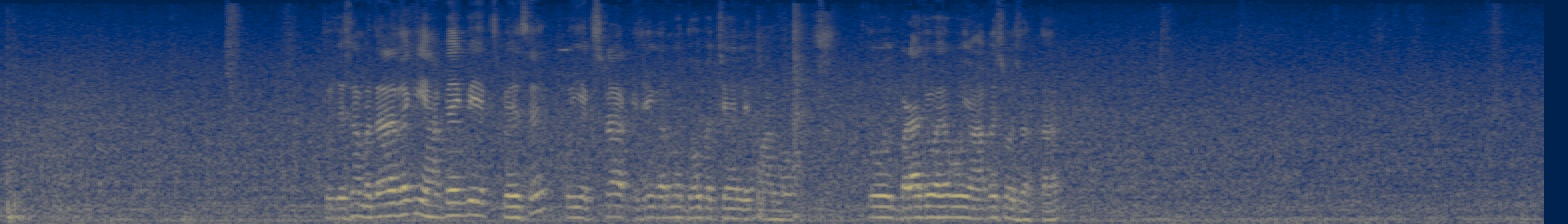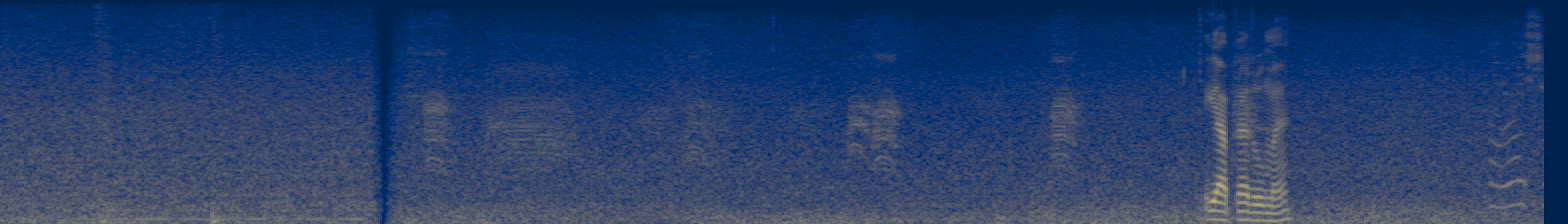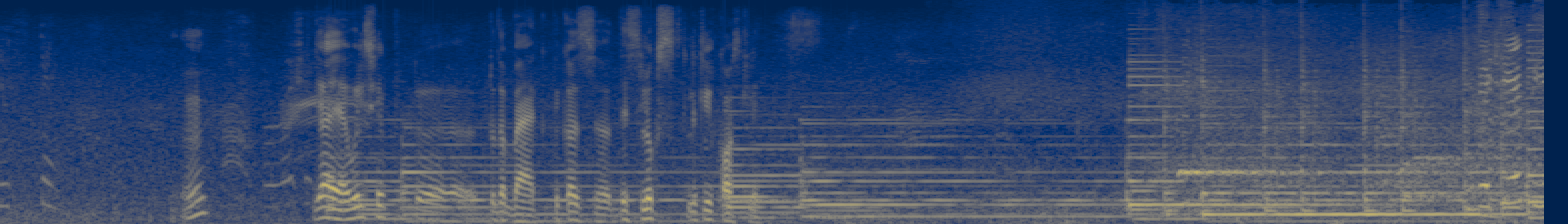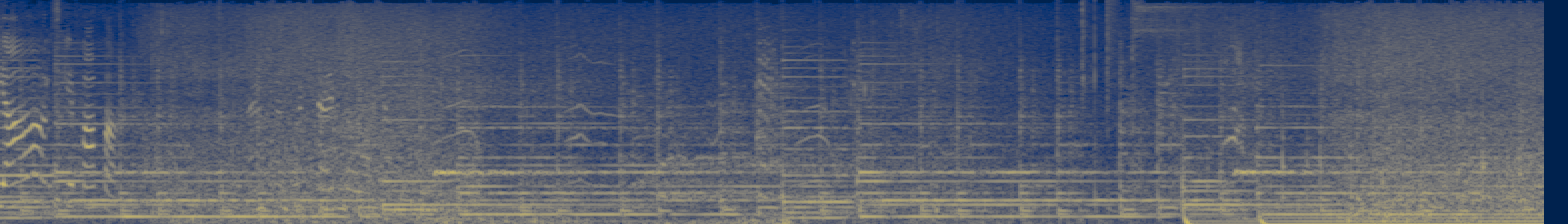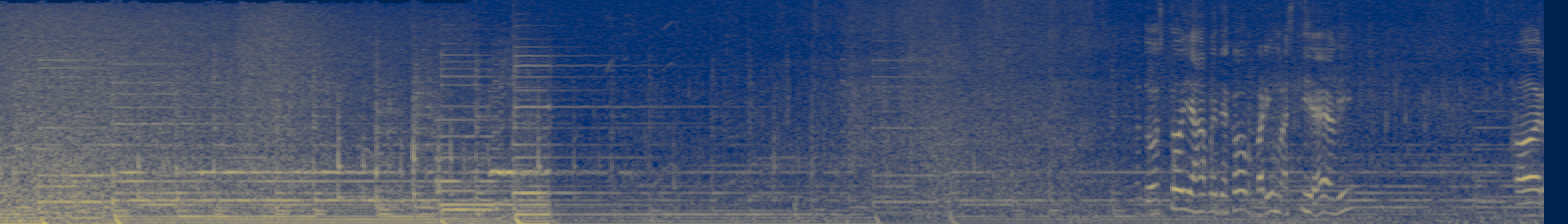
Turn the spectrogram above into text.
तो जैसा मैं बता रहा था कि यहाँ पे भी एक स्पेस है, कोई एक्स्ट्रा किसी घर में दो बच्चे हैं ले मान लो तो बड़ा जो है वो यहाँ पे सो सकता है। ये अपना रूम है। Yeah I will shift to the back because this looks little costly देखिए टिया और उसके पापा। दोस्तों यहाँ पे देखो, बड़ी मस्ती है अभी। और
